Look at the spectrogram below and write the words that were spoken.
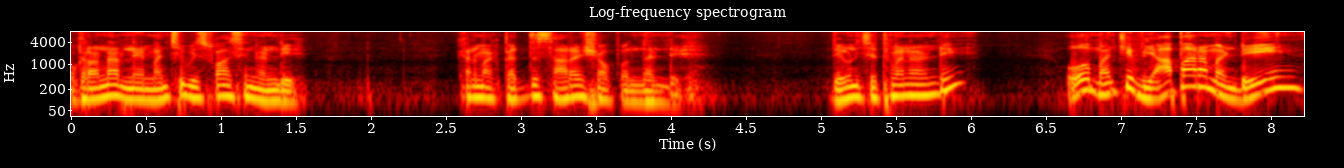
ఒకరు అన్నారు నేను మంచి విశ్వాసినండి కానీ మాకు పెద్ద సారాయి షాప్ ఉందండి. దేవుని చిత్తమేనా అండి? ఓ మంచి వ్యాపారం అండి.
